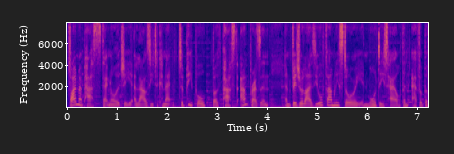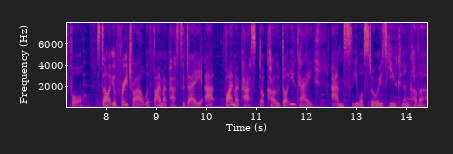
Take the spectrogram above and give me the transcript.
Find My Past's technology allows you to connect to people, both past and present, and visualise your family story in more detail than ever before. Start your free trial with Find My Past today at findmypast.co.uk and see what stories you can uncover.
